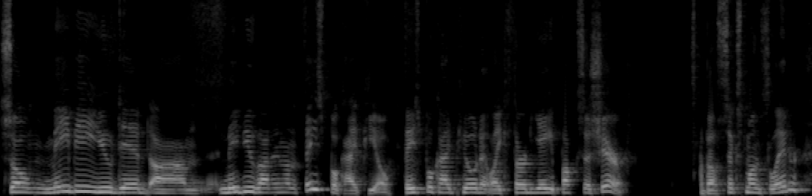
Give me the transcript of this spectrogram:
So maybe you did, um, maybe you got in on Facebook IPO. Facebook IPO'd at like 38 bucks a share. About six months later,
